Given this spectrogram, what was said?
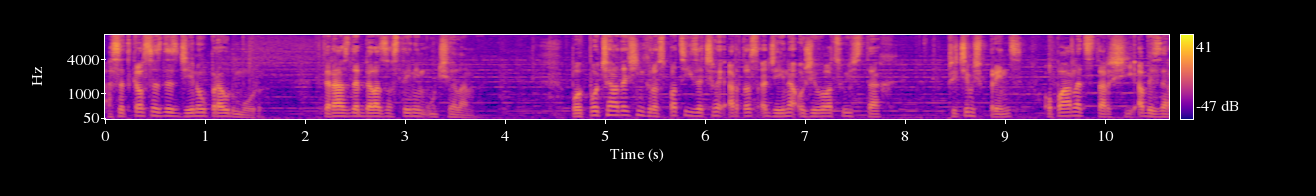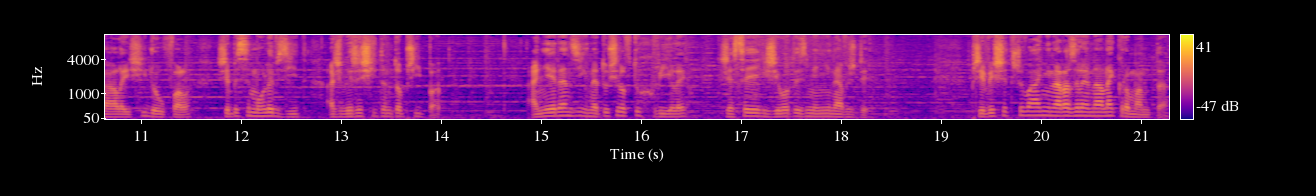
a setkal se zde s Janeou Proudmoor, která zde byla za stejným účelem. Po počátečních rozpacích začali Artas a Jaina oživovat svůj vztah, přičemž princ, o pár let starší a vyzrálejší, doufal, že by se mohli vzít, až vyřeší tento případ. Ani jeden z nich netušil v tu chvíli, že se jejich životy změní navždy. Při vyšetřování narazili na nekromanta,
